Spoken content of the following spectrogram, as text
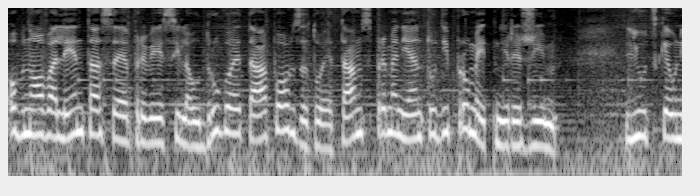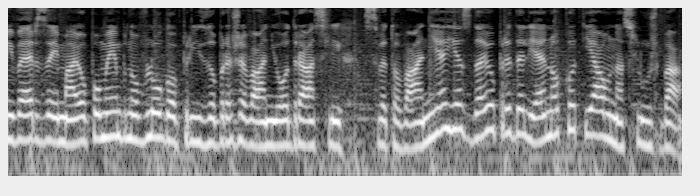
Obnova lenta se je prevesila v drugo etapo, zato je tam spremenjen tudi prometni režim. Ljudske univerze imajo pomembno vlogo pri izobraževanju odraslih. Svetovanje je zdaj opredeljeno kot javna služba.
